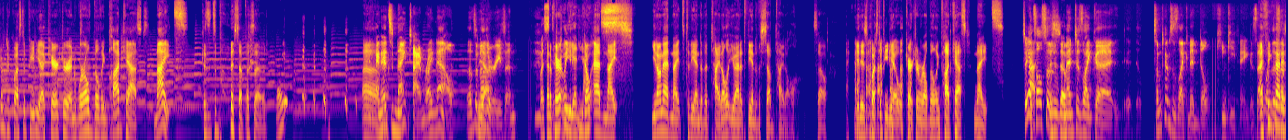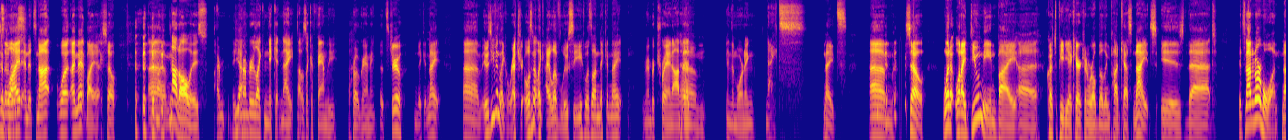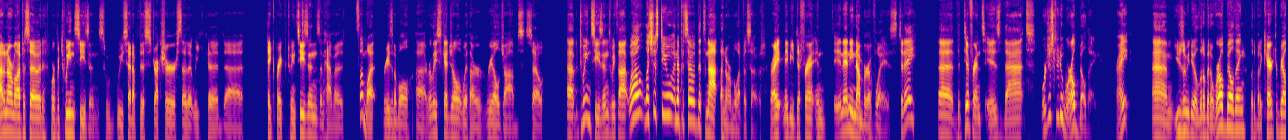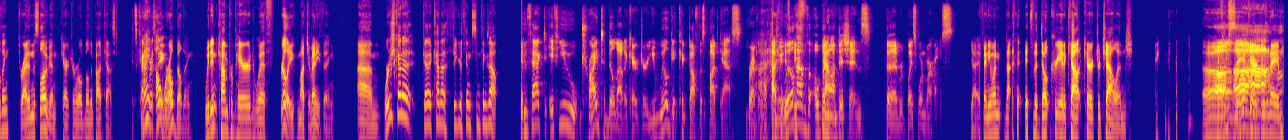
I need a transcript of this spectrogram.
Welcome to Questopedia, character and world building podcast nights, because it's a bonus episode, right? Um, and it's nighttime right now. That's another reason. and apparently you, you don't add nights. You don't add nights to the end of the title. You add it to the end of the subtitle. So it is Questopedia, character and world building podcast nights. So yeah, it's also this a- meant as like a. Sometimes it's like an adult kinky thing. Is that I what think this that is implied, is? and it's not what I meant by it. So um, Not always. I do you Yeah. remember like Nick at Night? That was like a family programming. That's true. Nick at Night. Um, it was even like retro, wasn't it? Like I Love Lucy was on Nick at Night. You remember Troy and Abed Um, in the morning? Nights. nights. Um, so what what I do mean by uh, Questopedia character and world building podcast nights is that it's not a normal one, not a normal episode. We're between seasons. We set up this structure so that we could uh, take a break between seasons and have a somewhat reasonable uh, release schedule with our real jobs. So uh, between seasons, we thought, well, let's just do an episode that's not a normal episode, right? Maybe different in in any number of ways. Today, uh, the difference is that we're just going to do world building, right? Um, usually we do a little bit of world building, a little bit of character building. It's right in the slogan, character and world building podcast. It's kind Tonight, of it's all world building. We didn't come prepared with really much of anything. Um, we're just kind of gonna kind of figure things, some things out. In fact, if you tried to build out a character, you will get kicked off this podcast forever. Yeah, And we will if- have open yeah. auditions to replace one of our hosts. Yeah, if anyone, that, it's the don't create a cal- character challenge. Uh, say a character's name.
